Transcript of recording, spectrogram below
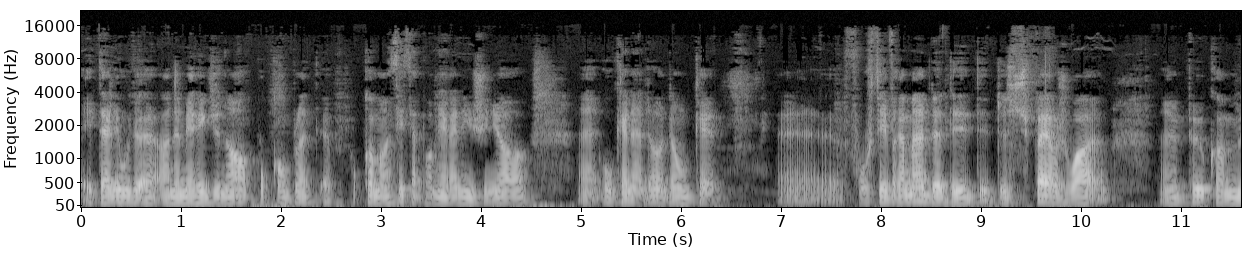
est allé en Amérique du Nord pour, pour commencer sa première année junior au Canada. Donc, faut, c'est vraiment de, de, de, de, super joueurs, un peu comme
